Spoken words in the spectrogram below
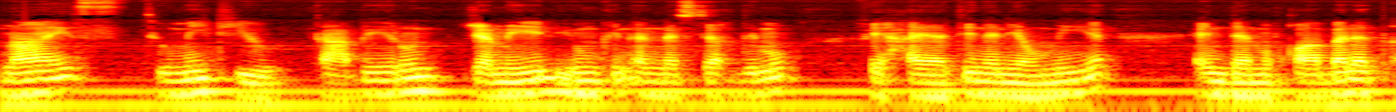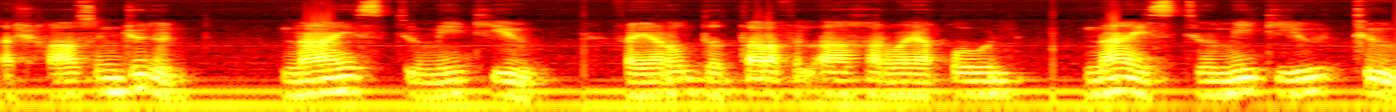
Nice to meet you. تعبير جميل يمكن أن نستخدمه في حياتنا اليومية عند مقابلة أشخاص جدد. Nice to meet you. فيرد الطرف الآخر ويقول Nice to meet you too.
